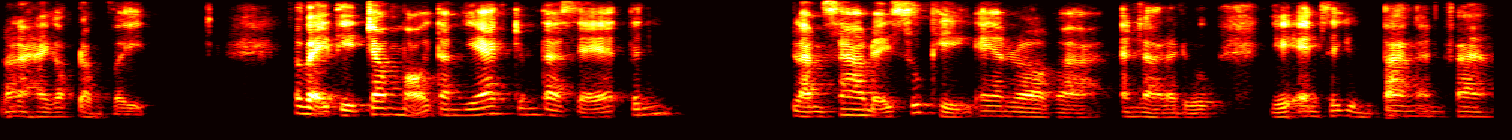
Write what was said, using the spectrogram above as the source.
Đó là hai góc đồng vị. Như vậy thì trong mỗi tam giác, chúng ta sẽ tính làm sao để xuất hiện R và L là được. Vậy em sẽ dùng tăng alpha.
